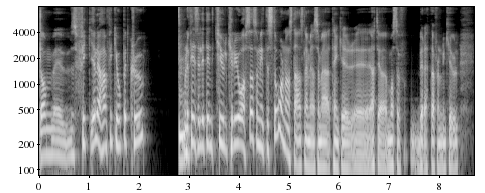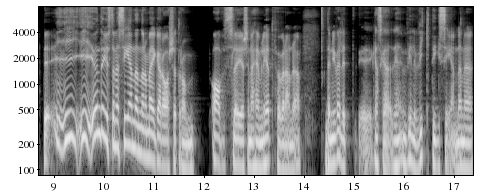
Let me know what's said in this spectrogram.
de fick, eller han fick ihop ett crew. Mm. Och det finns en liten kul kuriosa som inte står någonstans nämligen som jag tänker eh, att jag måste berätta från den kul. Det, i, i, under just den här scenen när de är i garaget och de avslöjar sina hemligheter för varandra. Den är ju väldigt, eh, ganska, det är en väldigt viktig scen. Den är,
